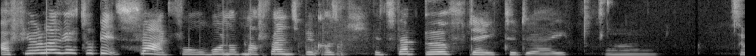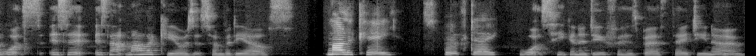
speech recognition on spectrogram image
I feel a little bit sad for one of my friends because it's their birthday today. Oh. So what's is it? Is that Malachi or is it somebody else? Malachi's birthday. What's he going to do for his birthday? Do you know?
